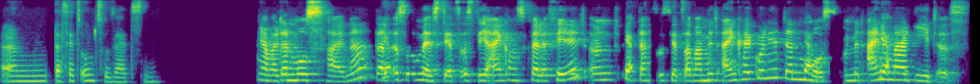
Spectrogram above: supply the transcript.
ähm, das jetzt umzusetzen. Ja, weil dann muss halt, ne? Dann ja. ist so Mist. Jetzt ist die Einkommensquelle fehlt und ja. das ist jetzt aber mit einkalkuliert, dann ja. muss. Und mit einem Mal geht es.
